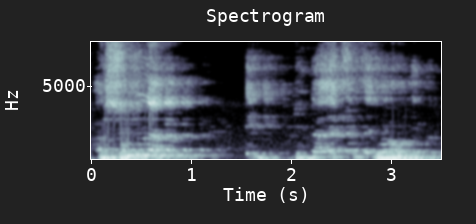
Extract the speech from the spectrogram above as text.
আর সুন্নাত এই দুটা একসাথে গড়া হতে পারে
